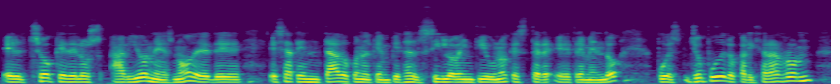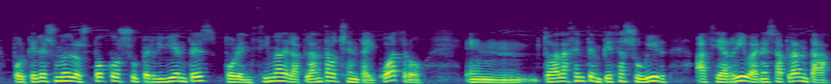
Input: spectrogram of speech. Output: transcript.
el choque de los aviones, ¿no? De, ese atentado con el que empieza el siglo XXI, que es eh, tremendo, pues yo pude localizar a Ron porque él es uno de los pocos supervivientes por encima de la planta 84. En, toda la gente empieza a subir hacia arriba en esa planta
